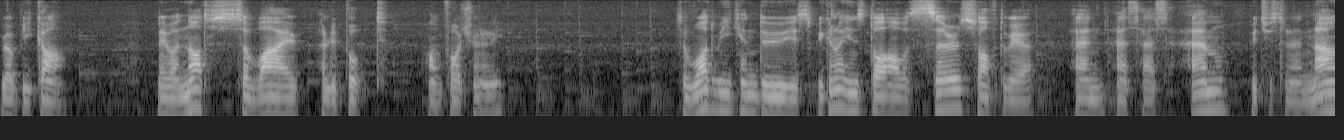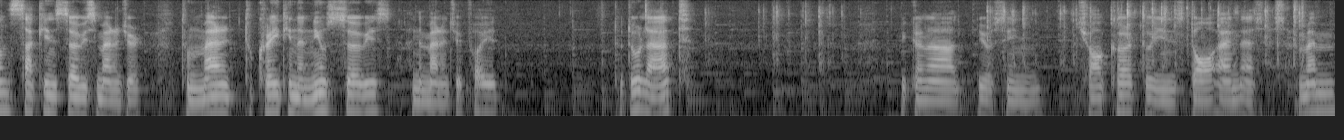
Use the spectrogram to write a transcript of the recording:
will be gone. They will not survive a reboot, unfortunately. So what we can do is we're gonna install our third software NSSM, which is the non-sucking service manager, to manage to creating a new service and manage it for it. To do that, we're gonna using Chocker to install NSSM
